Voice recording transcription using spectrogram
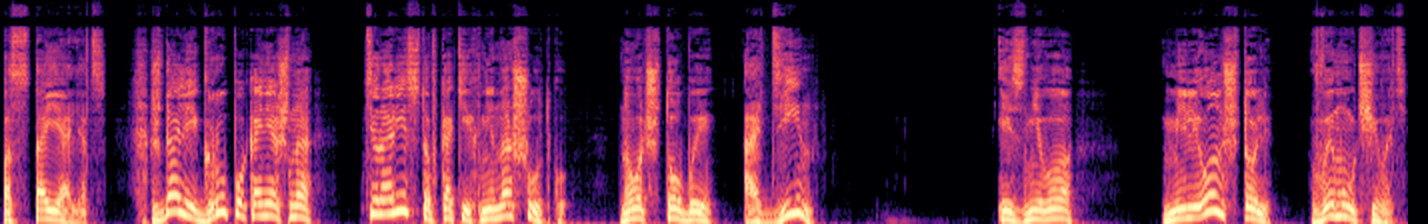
постоялец. Ждали группу, конечно, террористов каких не на шутку. Но вот чтобы один... Из него миллион, что ли, вымучивать?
